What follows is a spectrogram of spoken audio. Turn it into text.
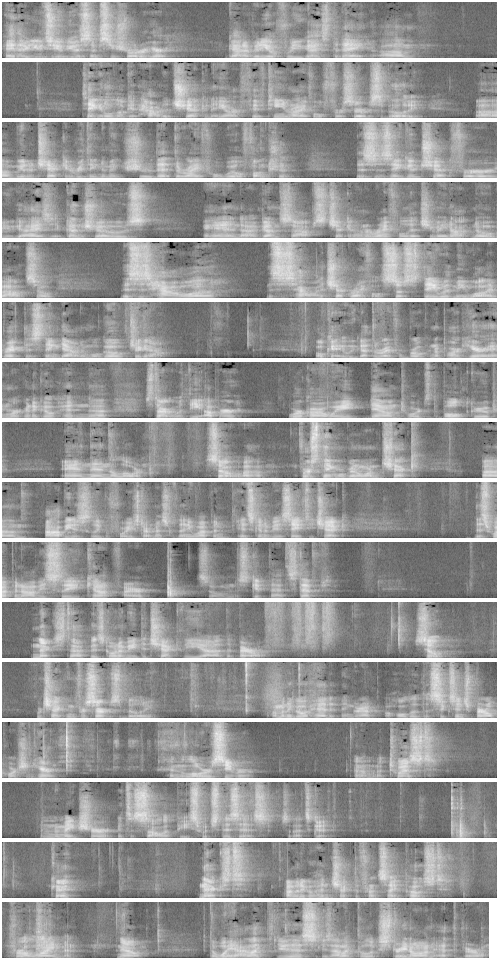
Hey there YouTube, USMC Schroeder here. Got a video for you guys today. Um, taking a look at how to check an AR-15 rifle for serviceability. Uh, I'm going to check everything to make sure that the rifle will function. This is a good check for you guys at gun shows and uh, gun stops, checking on a rifle that you may not know about. So this is how uh, this is how I check rifles. So stay with me while I break this thing down and we'll go check it out. Okay, we got the rifle broken apart here and we're going to go ahead and uh, start with the upper, work our way down towards the bolt group, and then the lower. So, uh, first thing we're going to want to check, um, obviously before you start messing with any weapon, it's going to be a safety check. This weapon obviously cannot fire, so I'm going to skip that step. Next step is going to be to check the, uh, the barrel. So, we're checking for serviceability. I'm going to go ahead and grab a hold of the 6 inch barrel portion here and the lower receiver and I'm going to twist. I'm going to make sure it's a solid piece, which this is, so that's good. Okay. Next, I'm going to go ahead and check the front sight post for alignment. Now, the way I like to do this is I like to look straight on at the barrel.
